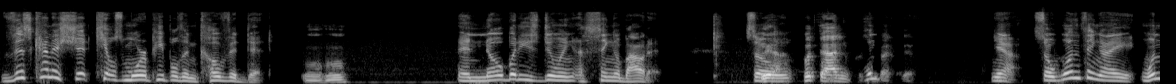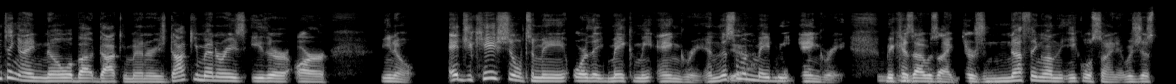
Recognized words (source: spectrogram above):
this kind of shit kills more people than COVID did, Mm-hmm. and nobody's doing a thing about it. So yeah, put that in perspective. Yeah. So one thing I one thing I know about documentaries, documentaries either are, you know, educational to me or they make me angry. And this Yeah. one made me angry because mm-hmm. I was like, there's nothing on the equal sign. It was just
